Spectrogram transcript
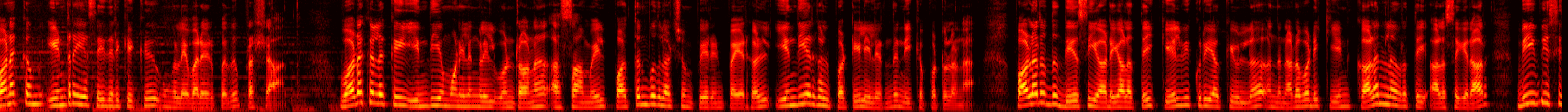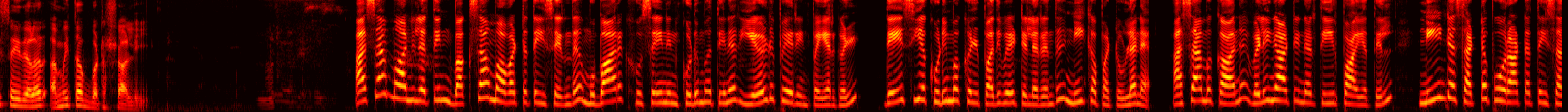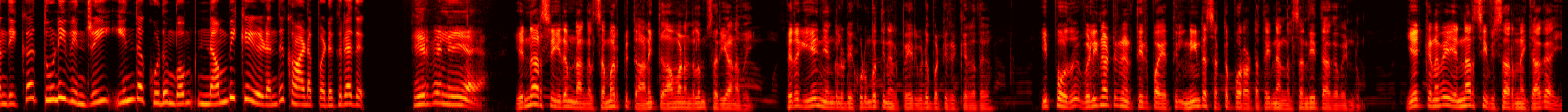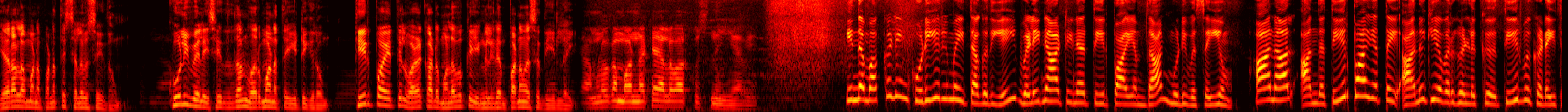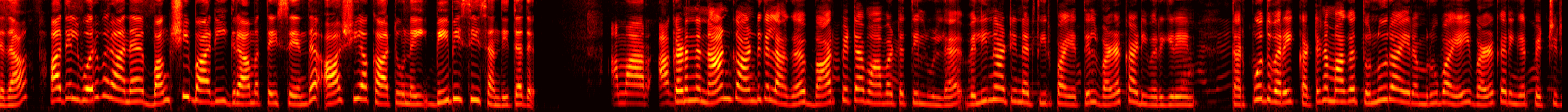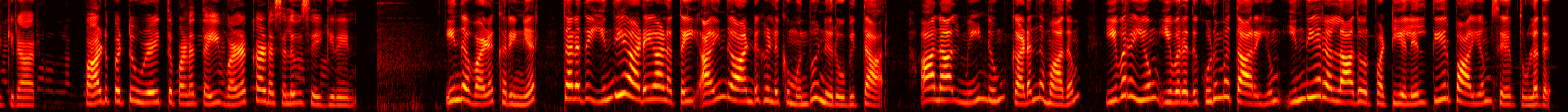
வணக்கம். இன்றைய செய்திருக்கைக்கு உங்களை வரவேற்பது பிரசாந்த். வடகிழக்கு இந்திய மாநிலங்களில் ஒன்றான அஸ்ஸாமில் பத்தொன்பது லட்சம் பேரின் பெயர்கள் இந்தியர்கள் பட்டியலிலிருந்து நீக்கப்பட்டுள்ளன. பலரது தேசிய அடையாளத்தை கேள்விக்குறியாக்கியுள்ள அந்த நடவடிக்கையின் கள நிலவரத்தை அலசுகிறார் பிபிசி செய்தியாளர் அமிதாப் பட்டஷாலி அசாம் மாநிலத்தின் பக்சா மாவட்டத்தை சேர்ந்த முபாரக் ஹுசைனின் குடும்பத்தினர் ஏழு பேரின் பெயர்கள் தேசிய குடிமக்கள் பதிவேட்டிலிருந்து நீக்கப்பட்டுள்ளன. அசாமுக்கான வெளிநாட்டினர் தீர்ப்பாயத்தில் நீண்ட சட்ட போராட்டத்தை சந்திக்க துணிவின்றி இந்த குடும்பம் நம்பிக்கை இழந்து காணப்படுகிறது. என்ஆர்சியிடம் நாங்கள் சமர்ப்பித்த அனைத்து ஆவணங்களும் சரியானவை. பிறகு ஏன் எங்களுடைய குடும்பத்தினர் பெயர் விடுபட்டிருக்கிறது? இப்போது வெளிநாட்டினர் தீர்ப்பாயத்தில் நீண்ட சட்ட போராட்டத்தை நாங்கள் சந்தித்தாக வேண்டும். ஏற்கனவே என்ஆர்சி விசாரணைக்காக ஏராளமான பணத்தை செலவு செய்தோம். கூலி வேலை செய்துதான் வருமானத்தை ஈட்டுகிறோம். தீர்ப்பாயத்தில் வழக்காடும் அளவுக்கு எங்களிடம் பண வசதி இல்லை. இந்த மக்களின் குடியுரிமை தகுதியை வெளிநாட்டினர் தீர்ப்பாயம்தான் முடிவு செய்யும். ஆனால் அந்த தீர்ப்பாயத்தை அணுகியவர்களுக்கு தீர்வு கிடைத்ததா? அதில் ஒருவரான பங்ஷிபாடி கிராமத்தை சேர்ந்த ஆஷியா கார்ட்டூனை பிபிசி சந்தித்தது. கடந்த நான்கு ஆண்டுகளாக பார்பெட்டா மாவட்டத்தில் உள்ள வெளிநாட்டினர் தீர்ப்பாயத்தில் வழக்காடி வருகிறேன். தற்போது வரை கட்டணமாக தொண்ணூறாயிரம் ரூபாயை வழக்கறிஞர் பெற்றிருக்கிறார். பாடுபட்டு உழைத்த பணத்தை வழக்காட செலவு செய்கிறேன். இந்த வழக்கறிஞர் தனது இந்திய அடையாளத்தை ஐந்து ஆண்டுகளுக்கு முன்பு நிரூபித்தார். ஆனால் மீண்டும் கடந்த மாதம் இவரையும் இவரது குடும்பத்தாரையும் இந்தியர் அல்லாதோர் பட்டியலில் தீர்ப்பாயம் சேர்த்துள்ளது.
